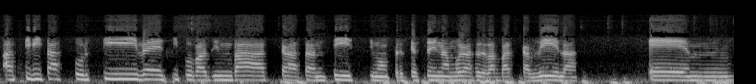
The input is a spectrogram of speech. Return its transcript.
attività sportive, tipo vado in barca tantissimo perché sono innamorata della barca a vela. E, ehm,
